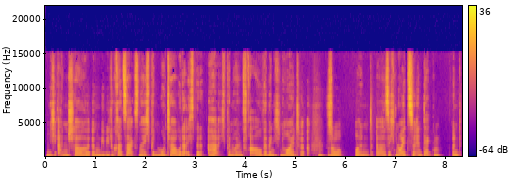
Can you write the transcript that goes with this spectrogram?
mich anschaue, irgendwie wie du gerade sagst, ne, ich bin Mutter oder ich bin, ah, ich bin heute eine Frau, wer bin ich denn heute? Mhm. So und äh, sich neu zu entdecken und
